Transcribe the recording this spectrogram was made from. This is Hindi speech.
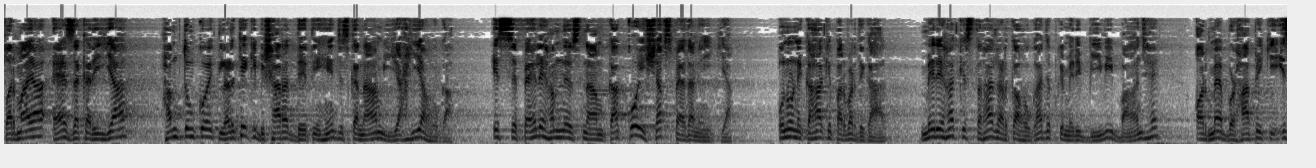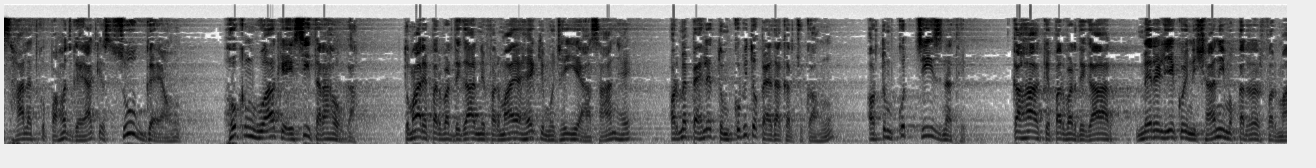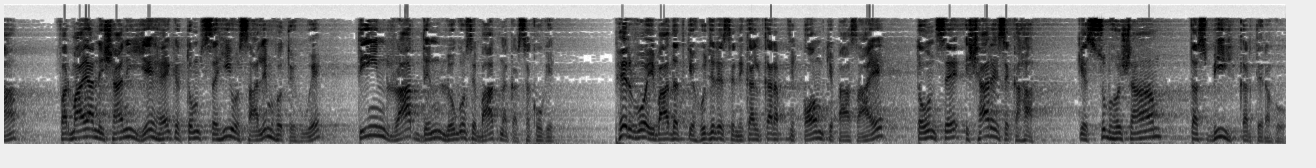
फरमाया ए जकरिया हम तुमको एक लड़के की बिशारत देते हैं जिसका नाम याहिया होगा इससे पहले हमने उस नाम का कोई शख्स पैदा नहीं किया उन्होंने कहा कि परवरदिगार मेरे यहाँ किस तरह लड़का होगा जबकि मेरी बीवी बांझ है और मैं बुढ़ापे की इस हालत को पहुँच गया कि सूख गया हूँ। हुक्म हुआ कि इसी तरह होगा। तुम्हारे परवरदिगार ने फरमाया है कि मुझे ये आसान है और मैं पहले तुमको भी तो पैदा कर चुका हूँ और तुम कुछ चीज़ न थे। कहा कि परवरदिगार, मेरे लिए कोई निशानी मुकर्र फरमा। फरमाया, निशानी यह है कि तुम सही और सालिम होते हुए तीन रात दिन लोगों से बात न कर सकोगे। फिर वो इबादत के हुजरे से निकलकर अपनी कौम के पास आए तो उनसे इशारे से कहा कि सुबह शाम तस्बीह करते रहो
